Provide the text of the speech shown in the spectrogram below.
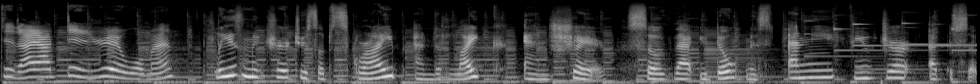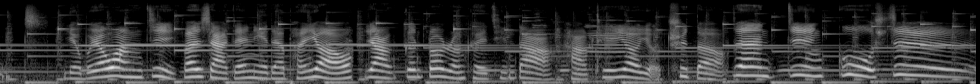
记得要订阅我们。Please make sure to subscribe and like and share so that you don't miss any future episodes. 也不要忘记分享给你的朋友，让更多人可以听到好听又有趣的圣经故事。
